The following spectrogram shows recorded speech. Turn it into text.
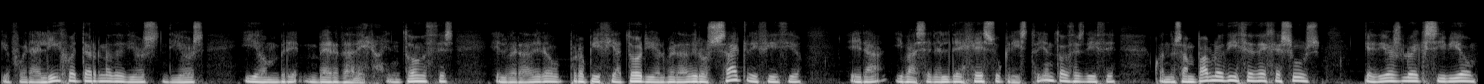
que fuera el Hijo eterno de Dios, Dios y hombre verdadero. Entonces, el verdadero propiciatorio, el verdadero sacrificio era iba a ser el de Jesucristo. Y entonces dice, cuando San Pablo dice de Jesús que Dios lo exhibió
